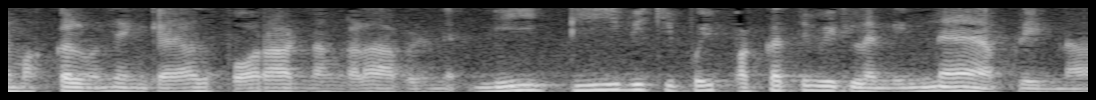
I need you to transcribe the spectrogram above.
என் மக்கள் வந்து எங்கேயாவது போராடினாங்களா அப்படின்னு. நீ டிவிக்கு போய் பக்கத்து வீட்டுல நின்ன அப்படின்னா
